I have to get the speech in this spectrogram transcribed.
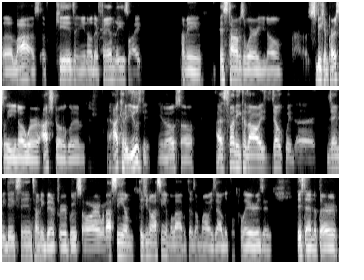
uh, lives of kids and you know their families. Like, I mean, it's times where you know speaking personally, you know, where I struggled and I could have used it, you know. So it's funny because I always joke with uh, Jamie Dixon, Tony Benford, Bruce R. When I see them, because you know I see them a lot because I'm always out looking for players and this, that, and the third.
